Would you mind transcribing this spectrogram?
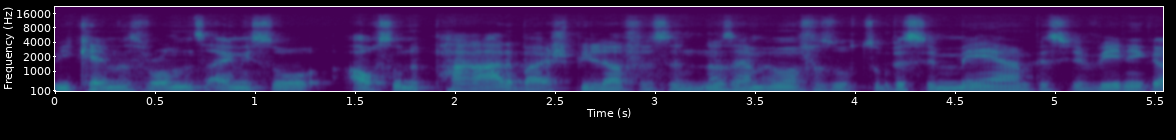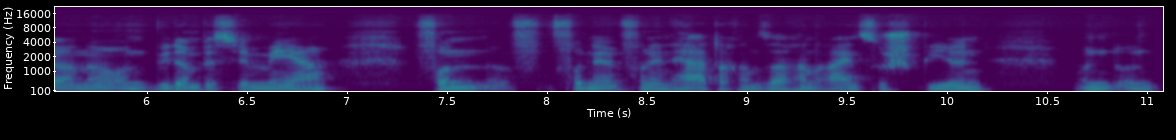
wie Camus Romans eigentlich so auch so eine Paradebeispiel dafür sind. Ne? Sie haben immer versucht, so ein bisschen mehr, ein bisschen weniger ne? und wieder ein bisschen mehr von, von, den, von den härteren Sachen reinzuspielen. Und, und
